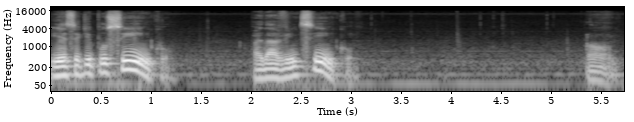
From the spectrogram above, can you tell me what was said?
E esse aqui por 5 vai dar 25. Pronto.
